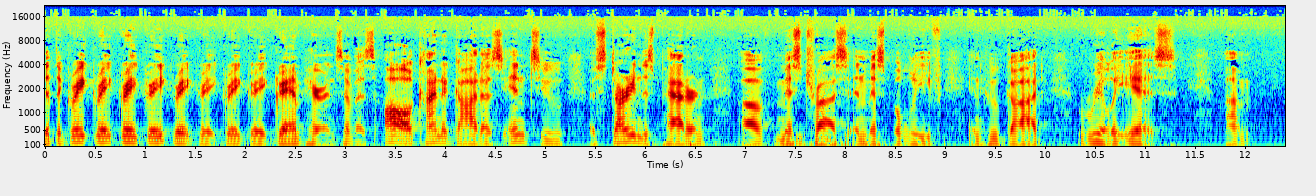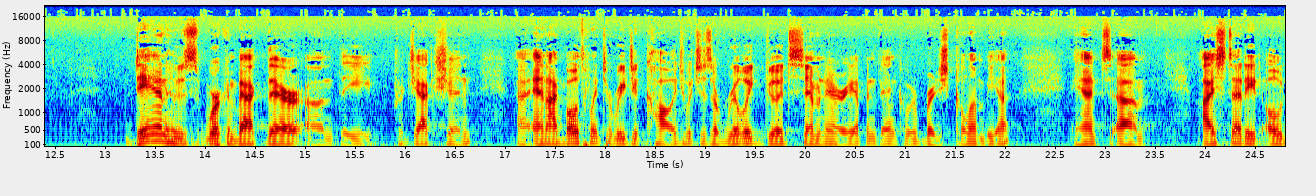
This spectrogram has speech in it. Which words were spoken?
that the great, great, great, great, great, great, great, great grandparents of us all kind of got us into of starting this pattern of mistrust and misbelief in who God really is. Um, Dan, who's working back there on the projection, uh, and I both went to Regent College, which is a really good seminary up in Vancouver, British Columbia. And um, I studied Old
